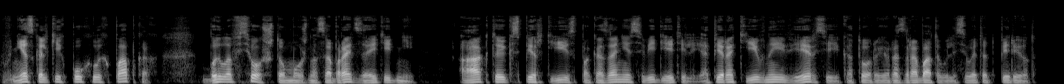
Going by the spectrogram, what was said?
В нескольких пухлых папках было все, что можно собрать за эти дни – Акты экспертиз, показания свидетелей, оперативные версии, которые разрабатывались в этот период,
